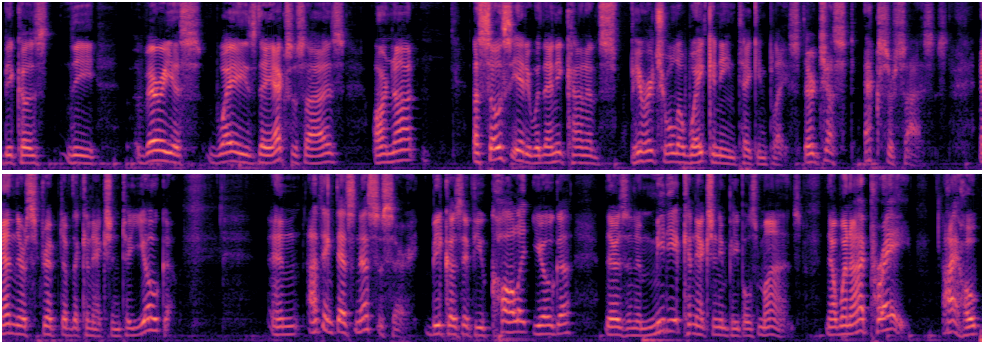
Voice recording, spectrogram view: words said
because the various ways they exercise are not associated with any kind of spiritual awakening taking place. They're just exercises, and they're stripped of the connection to yoga. And I think that's necessary because if you call it yoga, there's an immediate connection in people's minds. Now, when I pray, I hope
